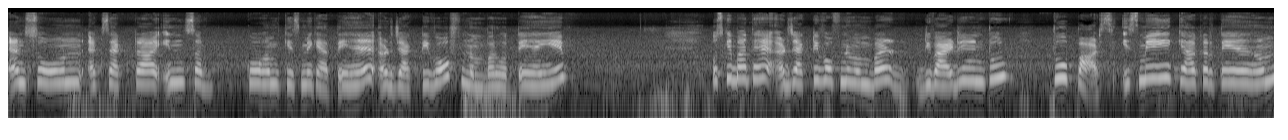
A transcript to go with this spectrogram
and so on etcetera इन सबको हम किसमें कहते हैं? एडजेक्टिव ऑफ़ नंबर होते हैं ये। उसके बाद है adjective of number divided into two parts इसमें क्या करते हैं हम?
